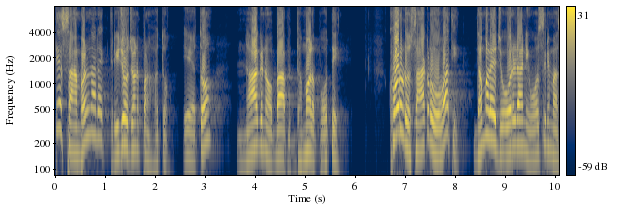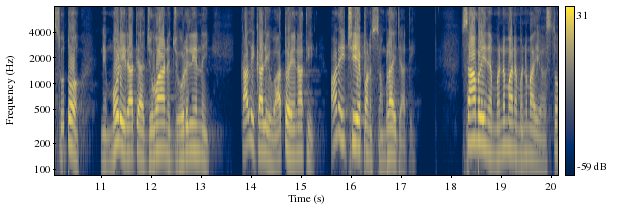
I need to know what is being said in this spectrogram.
તે સાંભળનાર એક ત્રીજો જણ પણ હતો. એ હતો નાગનો બાપ ધમળ પોતે. ખોરડું સાંકડું હોવાથી ધમળે જ ઓરડાની ઓસરીમાં સૂતો ને મોડી રાતે આ જુવાન જોડલીની કાલી કાલી વાતો એનાથી અણઈચ્છીએ પણ સંભળાઈ જાતી. સાંભળીને મનમાં ને મનમાં એ હસતો.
